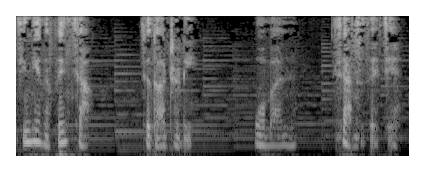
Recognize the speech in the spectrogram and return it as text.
今天的分享就到这里，我们。下次再见。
